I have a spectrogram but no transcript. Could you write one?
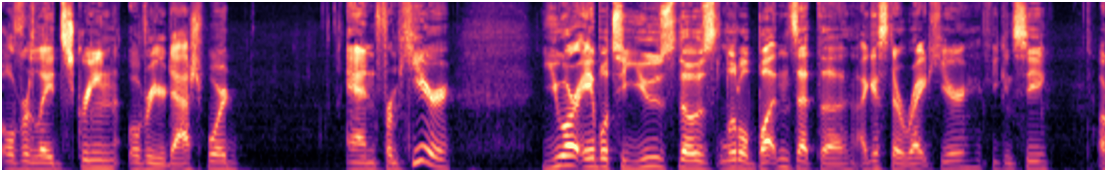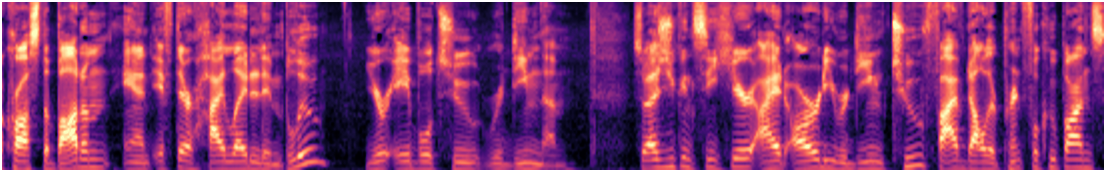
overlaid screen over your dashboard, and from here, you are able to use those little buttons at the. I guess they're right here, if you can see across the bottom, and if they're highlighted in blue, you're able to redeem them. So as you can see here, I had already redeemed two $5 Printful coupons.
